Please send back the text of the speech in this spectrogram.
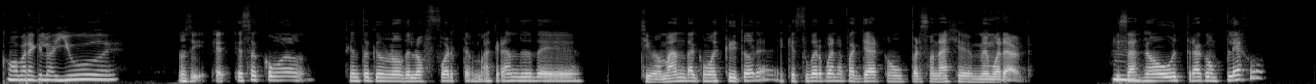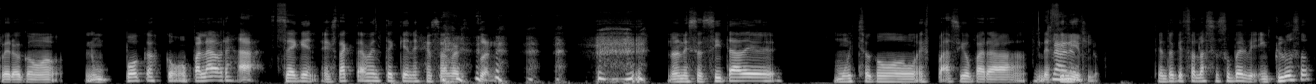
como para que lo ayude. No, sí, e- eso es como, siento que uno de los fuertes más grandes de Chimamanda como escritora es que es súper buena para crear como un personaje memorable. Quizás Mm. no ultra complejo, pero como en un pocas como palabras, ah, sé que exactamente quién es esa persona. no necesita de mucho como espacio para definirlo. Siento que eso lo hace súper bien. Incluso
